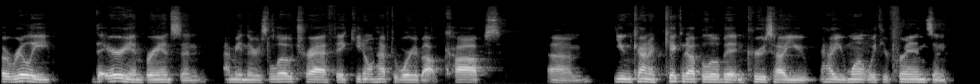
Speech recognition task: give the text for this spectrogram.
But really, the area in Branson, I mean, there's low traffic. You don't have to worry about cops. Um, you can kind of kick it up a little bit and cruise how you how you want with your friends, and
